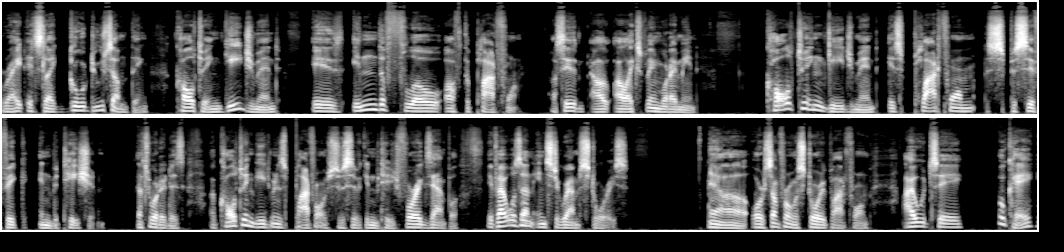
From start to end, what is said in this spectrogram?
right? It's like go do something. Call to engagement is in the flow of the platform. I'll say I'll, I'll explain what I mean. Call to engagement is platform specific invitation. That's what it is. A call to engagement is platform specific invitation. For example, if I was on Instagram stories uh, or some form of story platform, I would say, okay,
